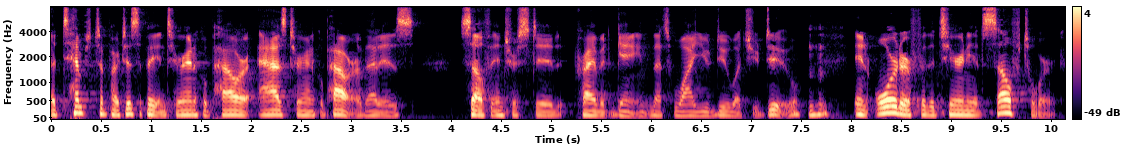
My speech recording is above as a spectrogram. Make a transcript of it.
attempt to participate in tyrannical power as tyrannical power. That is self-interested private gain. That's why you do what you do Mhm. in order for the tyranny itself to work.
